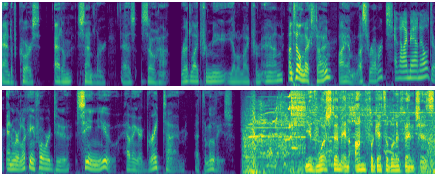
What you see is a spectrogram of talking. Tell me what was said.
and of course, Adam Sandler as Zohan. Red light from me, yellow light from Ann. Until next time, I am Les Roberts. And I'm Ann Elder. And we're looking forward to seeing you having a great time at the movies. You've watched them in unforgettable adventures,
